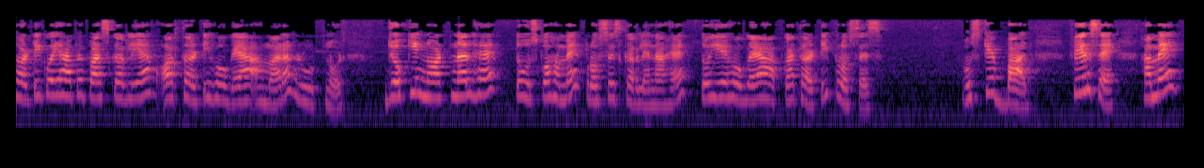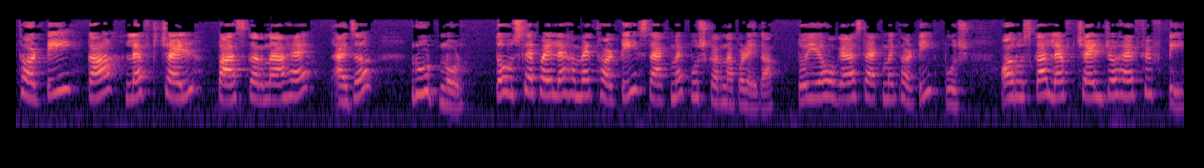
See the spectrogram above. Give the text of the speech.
30 को यहाँ पे पास कर लिया और 30 हो गया हमारा रूट नोड। जो कि नॉट नल है तो उसको हमें प्रोसेस कर लेना है। तो ये हो गया आपका 30 प्रोसेस उसके बाद फिर से हमें 30 का लेफ़्ट चाइल्ड पास करना है एज अ रूट नोड तो उससे पहले हमें 30 स्टैक में पुश करना पड़ेगा। तो ये हो गया स्टैक में 30 पुश और उसका लेफ़्ट चाइल्ड जो है 50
